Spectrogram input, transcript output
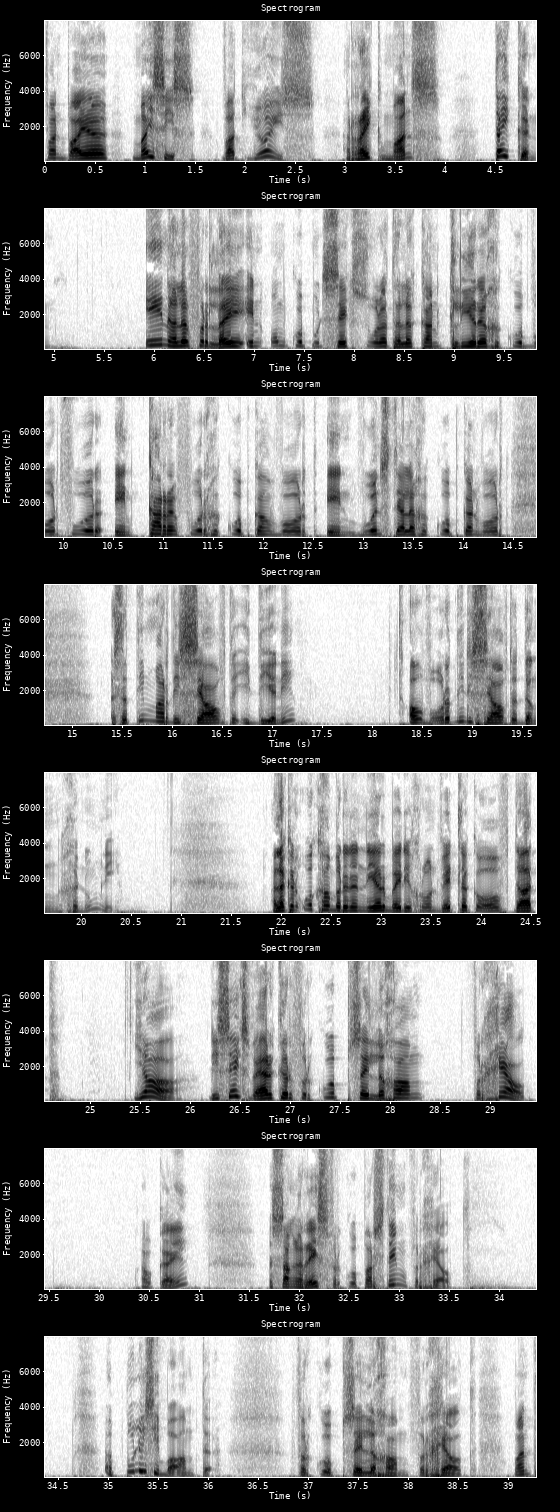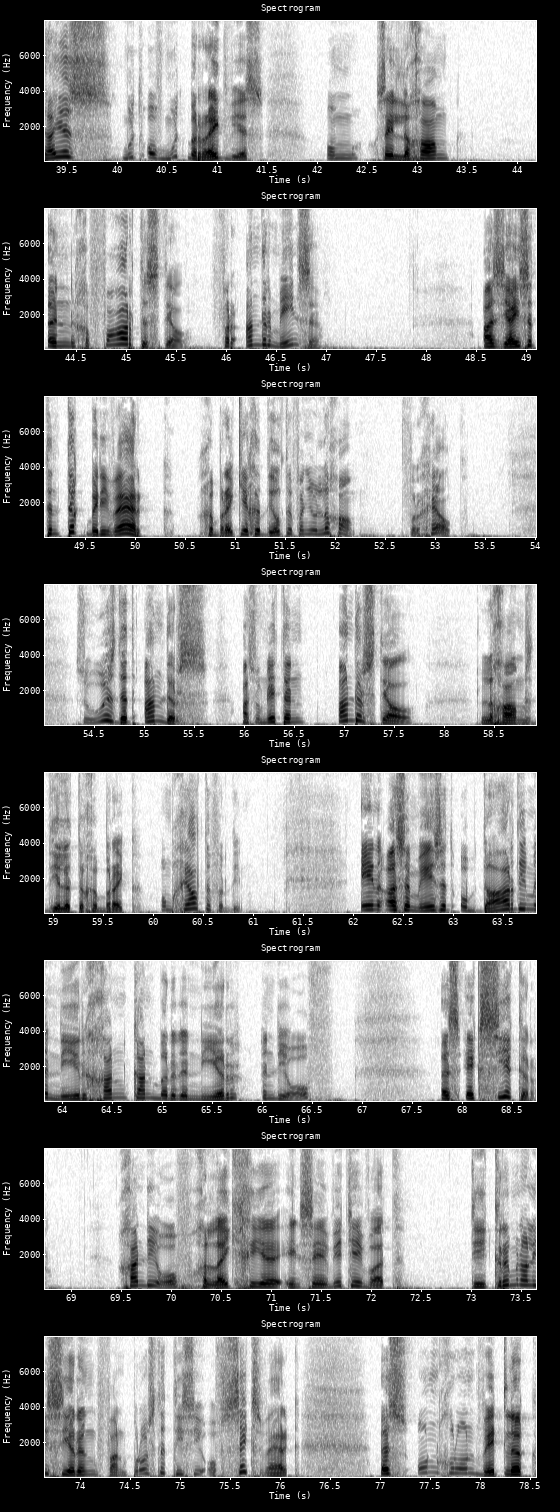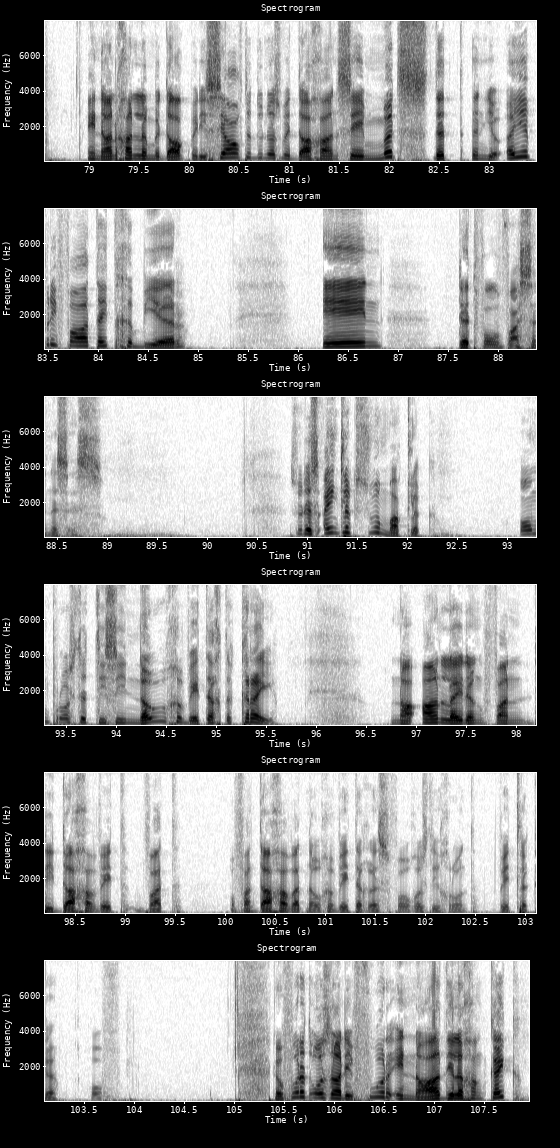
van baie meisies, wat juis ryk mans teiken, en hulle verlei en omkoop moet seks, so dat hulle kan kleren gekoop word voor, en karre voorgekoop kan word, en woonstelle gekoop kan word, is dit nie maar die idee nie, al word nie die ding genoem nie. Hulle kan ook gaan beredeneer by die grondwetelike hof, dat Ja, die sekswerker verkoop sy lichaam vir geld. Ok, een sangeres verkoop haar stem vir geld. Een politiebeamte verkoop sy lichaam vir geld, want hy is, moet of moet bereid wees, om sy lichaam in gevaar te stel vir ander mense. As jy sit en tik by die werk, gebruik jy gedeelte van jou lichaam vir geld. So hoe is dit anders as om net een ander stel lichaamsdele te gebruik om geld te verdien? En as een mens het op daar die manier gaan kan beredeneer in die hof, is ek seker, gaan die hof gelijk gee en sê, weet jy wat, die kriminalisering van prostitutie of sekswerk is ongrondwetlik en dan gaan hulle met dalk met die doen as met dag gaan sê, mits dit in jou eie privaatheid gebeur en dit volwassenis is. So dit is eindelijk so makkelijk om prostitutie nou gewettig te kry na aanleiding van die daggewet wat, of van dagga wat nou gewettig is volgens die grondwetelike hof. Nou voordat ons na die voor- en nadele gaan kyk,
